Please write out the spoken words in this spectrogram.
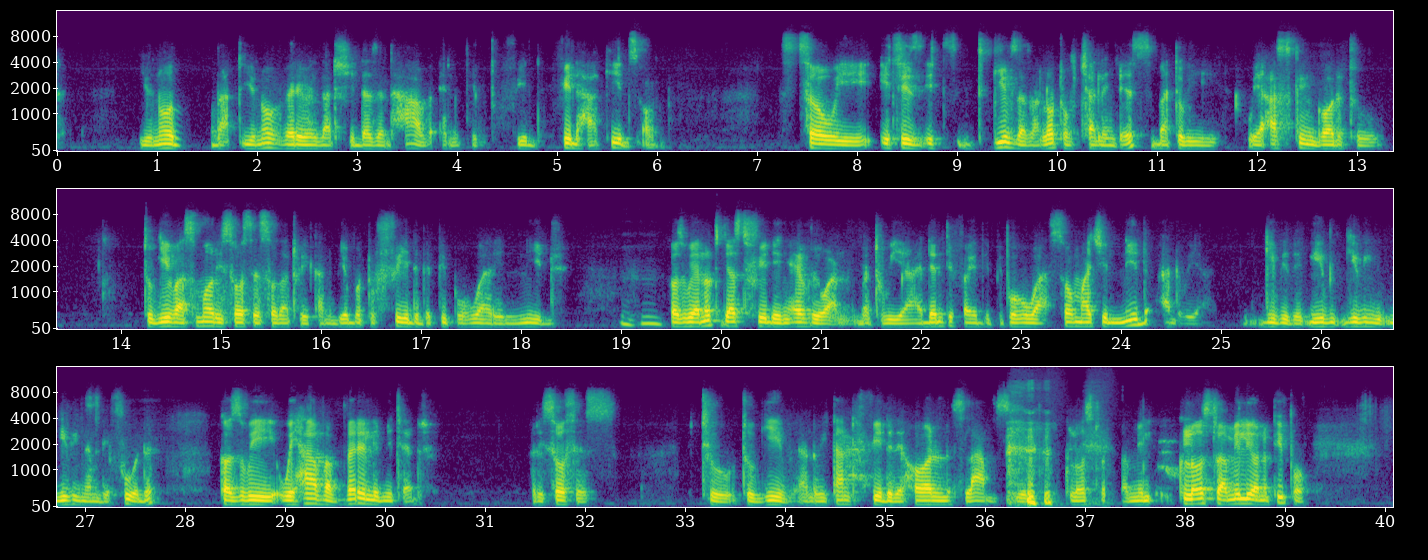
you know that you know very well that she doesn't have anything to feed feed her kids on. So we it is it, it gives us a lot of challenges, but we we are asking God to to give us more resources so that we can be able to feed the people who are in need Mm-hmm. because we are not just feeding everyone, but we are identifying the people who are so much in need, and we are giving the, give, giving giving them the food, because we we have a very limited resources to to give, and we can't feed the whole slums with close to a mil, close to a million people.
